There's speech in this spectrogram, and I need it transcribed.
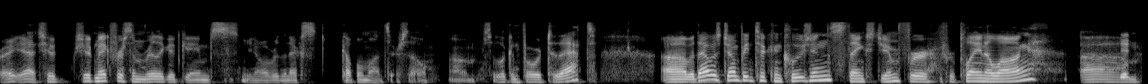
Right. Yeah. It should should make for some really good games, you know, over the next couple months or so. Um, so looking forward to that. Uh, but that was jumping to conclusions. Thanks, Jim, for for playing along. Um,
